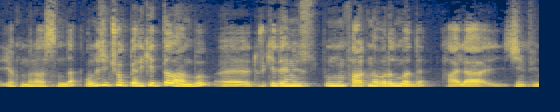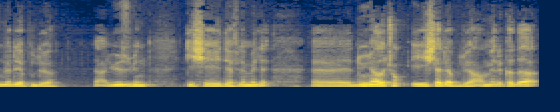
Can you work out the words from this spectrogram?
yapımları aslında. Onun için çok bereketli alan bu. E, Türkiye'de henüz bunun farkına varılmadı. Hala cin filmleri yapılıyor. Yani 100 bin gişeyi hedeflemeli. E, dünyada çok iyi işler yapılıyor. Amerika'da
